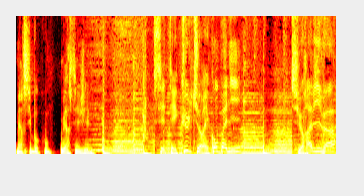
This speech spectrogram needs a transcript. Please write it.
Merci beaucoup. Merci, Gilles. C'était Culture et compagnie sur Aviva.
